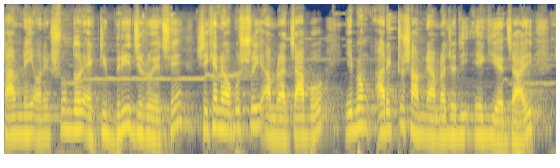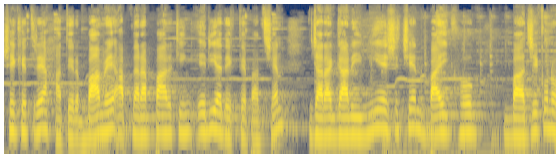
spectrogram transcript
সামনেই অনেক সুন্দর একটি ব্রিজ রয়েছে। সেখানে অবশ্যই আমরা যাব এবং আরেকটু সামনে আমরা যদি এগিয়ে যাই, সেক্ষেত্রে হাতের বামে আপনারা পার্কিং এরিয়া দেখতে পাচ্ছেন। যারা গাড়ি নিয়ে এসেছেন, বাইক হোক বা যে কোনো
